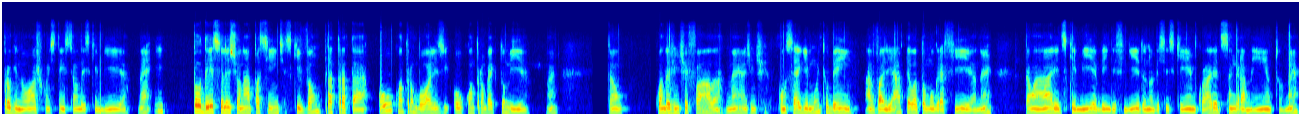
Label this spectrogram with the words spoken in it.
prognóstico, extensão da isquemia, né, e poder selecionar pacientes que vão para tratar ou com trombólise ou com trombectomia, né. Então, quando a gente fala, né, a gente consegue muito bem avaliar pela tomografia, né? Então, a área de isquemia bem definida no AVC isquêmico, a área de sangramento, né?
